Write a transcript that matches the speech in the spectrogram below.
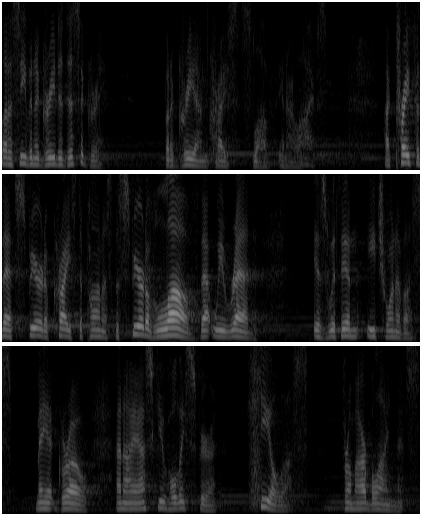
Let us even agree to disagree, but agree on Christ's love in our lives. I pray for that Spirit of Christ upon us. The Spirit of love that we read is within each one of us. May it grow. And I ask you, Holy Spirit, heal us from our blindness.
